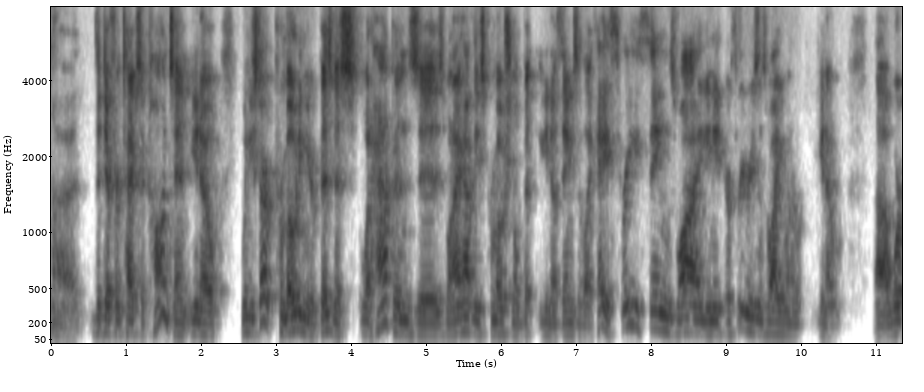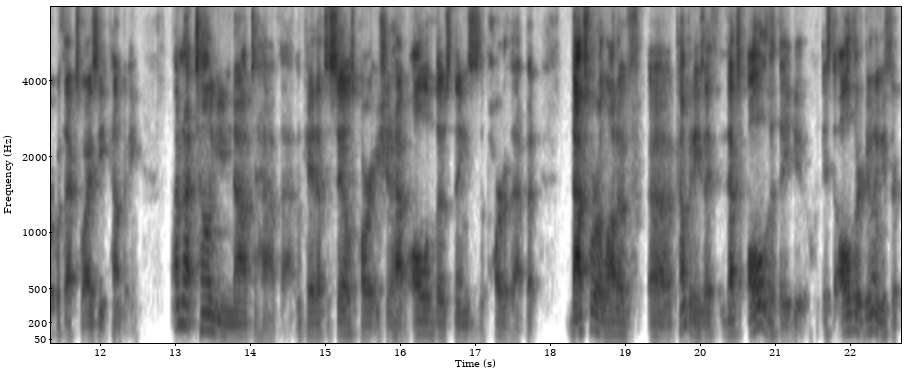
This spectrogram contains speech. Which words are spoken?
uh, the different types of content, you know, when you start promoting your business, what happens is when I have these promotional, you know, things of like, hey, three things why you need, or three reasons why you want to, you know, uh, work with XYZ company. I'm not telling you not to have that. Okay. That's a sales part. You should have all of those things as a part of that. But that's where a lot of uh, companies, that's all that they do is that all they're doing is they're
